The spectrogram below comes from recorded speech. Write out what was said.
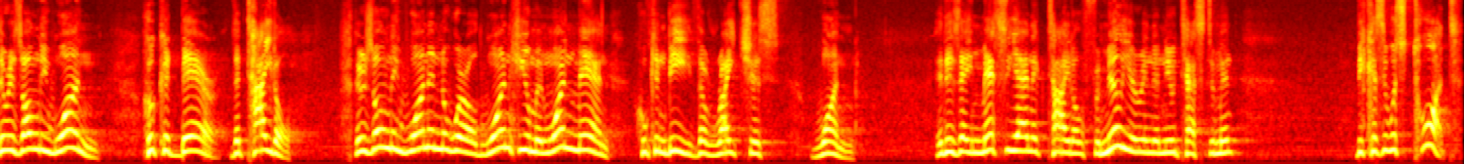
There is only one who could bear the title. There's only one in the world, one human, one man who can be the righteous one. It is a messianic title familiar in the New Testament because it was taught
